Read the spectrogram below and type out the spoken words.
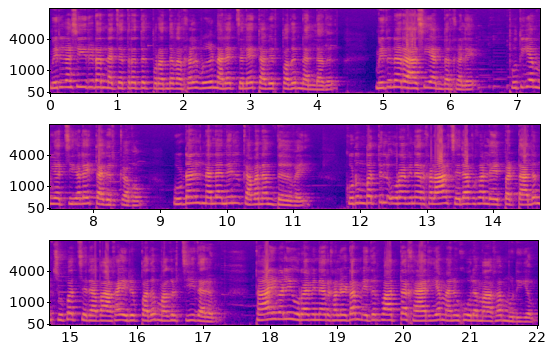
மிருகசீரிடன் நட்சத்திரத்தில் பிறந்தவர்கள் வீண் அலைச்சலை தவிர்ப்பது நல்லது. மிதுன ராசி அன்பர்களே புதிய முயற்சிகளை தவிர்க்கவும். உடல் நலனில் கவனம் தேவை. குடும்பத்தில் உறவினர்களால் செலவுகள் ஏற்பட்டாலும் சுப செலவாக இருப்பது மகிழ்ச்சி தரும். தாய்வழி உறவினர்களிடம் எதிர்பார்த்த காரியம் அனுகூலமாக முடியும்.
